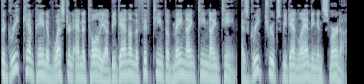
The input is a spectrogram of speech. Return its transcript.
The Greek campaign of Western Anatolia began on 15 May 1919, as Greek troops began landing in Smyrna.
